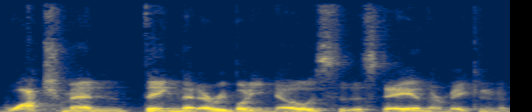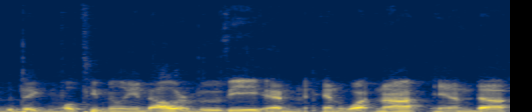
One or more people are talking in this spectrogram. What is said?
Watchmen thing that everybody knows to this day, and they're making the big multi million dollar movie and and whatnot. And uh,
